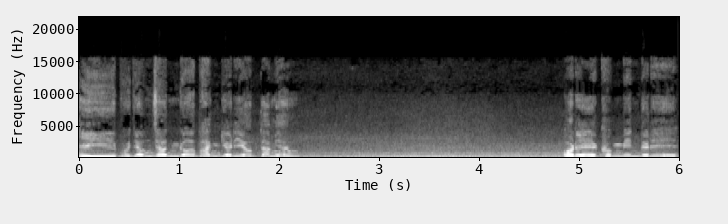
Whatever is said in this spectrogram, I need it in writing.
이 부정선거 판결이 없다면 올해 국민들이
